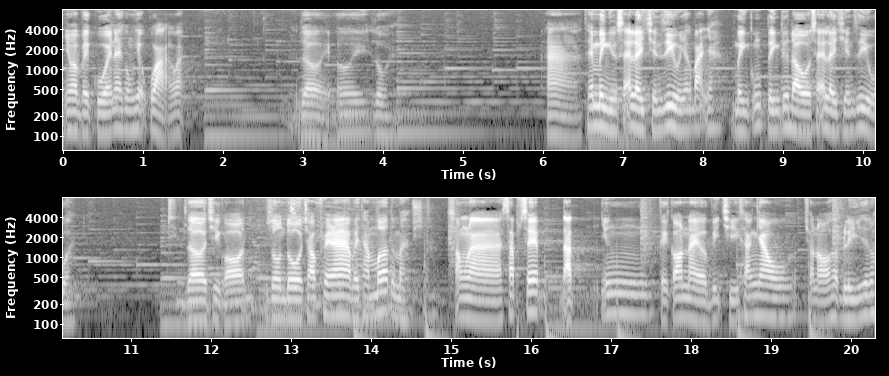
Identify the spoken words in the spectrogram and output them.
Nhưng mà về cuối này không hiệu quả các bạn. Rồi, ơi, rồi. À thế mình sẽ lấy chiến diều nha các bạn nhé mình cũng tính từ đầu sẽ lấy chiến diều rồi giờ chỉ có dồn đồ cho Fera với tham thôi mà. Xong là sắp xếp đặt những cái con này ở vị trí khác nhau cho nó hợp lý thế thôi.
